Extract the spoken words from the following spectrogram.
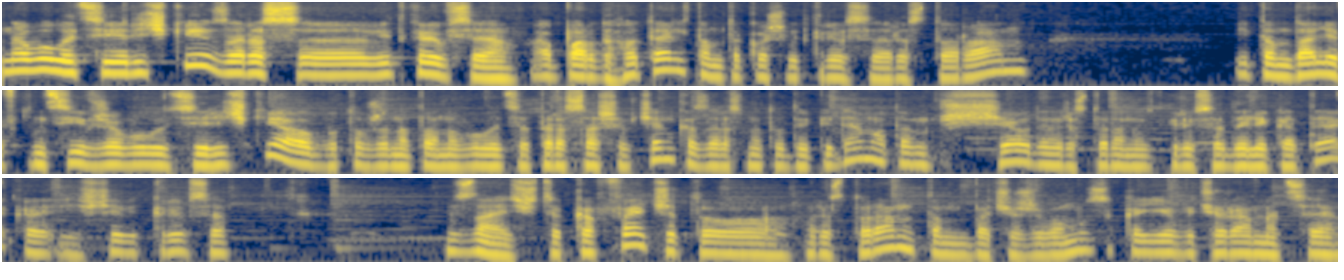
На вулиці Річки зараз е, відкрився апарт-готель, там також відкрився ресторан. І там далі в кінці вже вулиці Річки, або то вже, напевно, вулиця Тараса Шевченка. Зараз ми туди підемо. Там ще один ресторан відкрився Делікатека, і ще відкрився. Не знаю, чи це кафе, чи то ресторан. Там бачу, жива музика є вечорами. Це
